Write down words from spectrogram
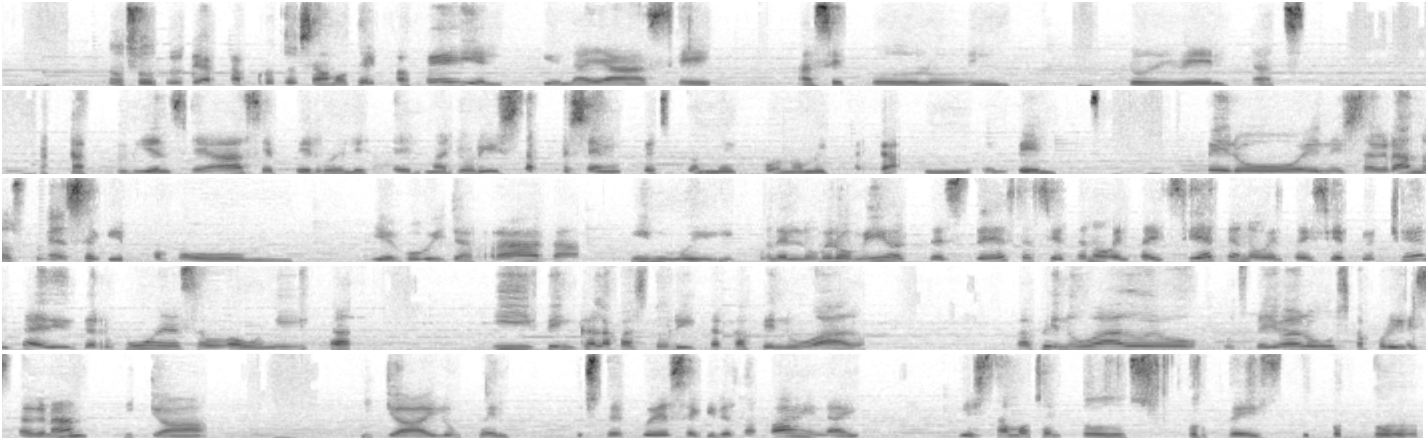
Nosotros de acá procesamos el café y él, y él allá hace, hace todo lo de de ventas. Acá también se hace, pero él es el mayorista pues, en cuestión económica ya en, ventas. Pero en Instagram nos pueden seguir como Diego Villarraga y, con el número mío, el 313-797-9780, Edith Bermúdez, Agua Bonita y Finca La Pastorita, Café Nubado. Café Nubado, usted ya lo busca por Instagram y ya, y ya ahí lo encuentra. Usted puede seguir esa página y y estamos en todos, por Facebook, por todo.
